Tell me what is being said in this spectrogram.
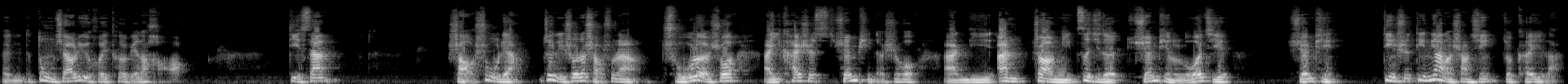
呃，你的动销率会特别的好。第三，少数量，这里说的少数量，除了说啊，一开始选品的时候啊，你按照你自己的选品逻辑选品，定时定量的上新就可以了。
